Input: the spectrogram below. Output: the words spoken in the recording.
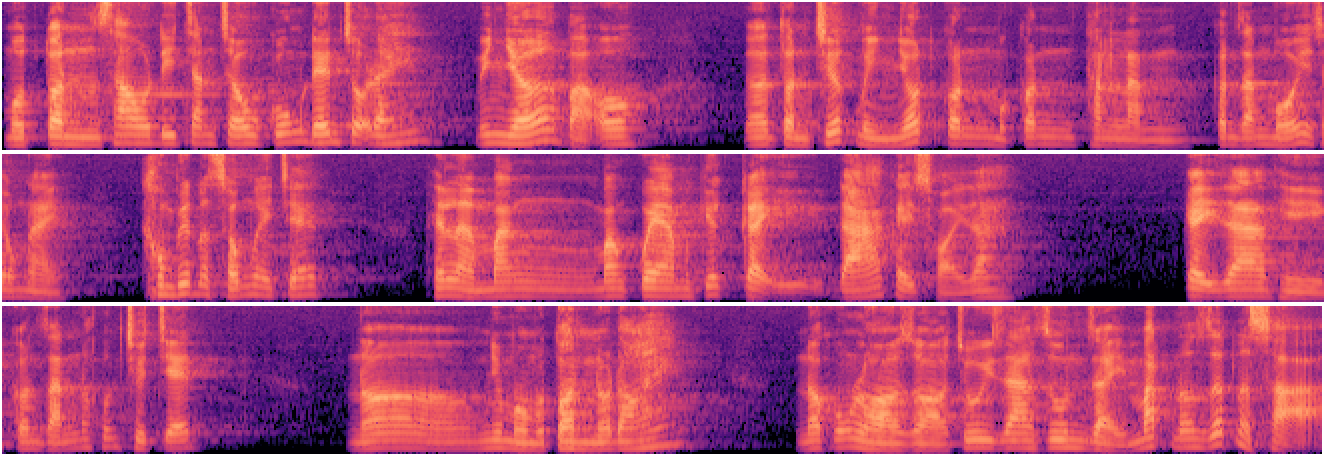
Một tuần sau đi chăn trâu cũng đến chỗ đấy mới nhớ bảo ô ờ, tuần trước mình nhốt con một con thằn lằn con rắn mối ở trong này không biết nó sống hay chết. Thế là mang mang que một cái cậy đá cậy sỏi ra cậy ra thì con rắn nó cũng chưa chết. Nó nhưng mà một tuần nó đói. Nó cũng lò dò chui ra run rẩy mắt nó rất là sợ.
